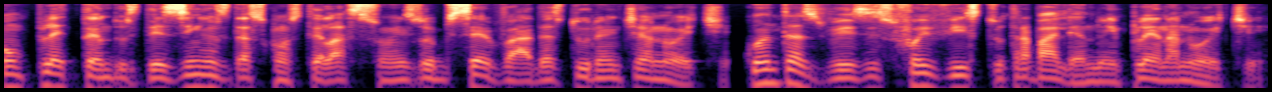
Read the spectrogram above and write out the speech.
completando os desenhos das constelações observadas durante a noite. Quantas vezes foi visto trabalhando em plena noite,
